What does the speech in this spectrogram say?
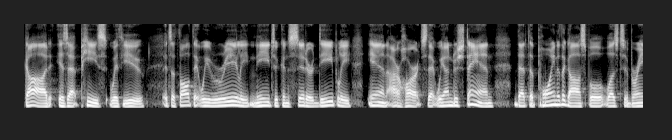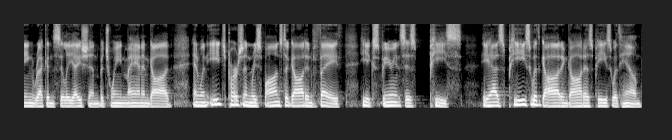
God is at peace with you. It's a thought that we really need to consider deeply in our hearts that we understand that the point of the gospel was to bring reconciliation between man and God. And when each person responds to God in faith, he experiences peace. He has peace with God and God has peace with him.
